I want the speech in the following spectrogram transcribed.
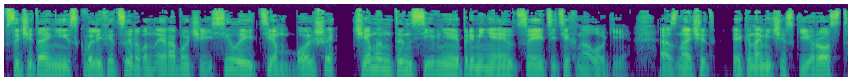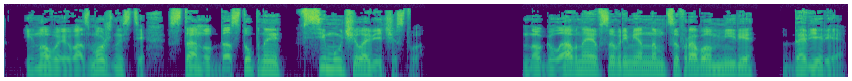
в сочетании с квалифицированной рабочей силой тем больше, чем интенсивнее применяются эти технологии, а значит, экономический рост и новые возможности станут доступны всему человечеству. Но главное в современном цифровом мире – доверие.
